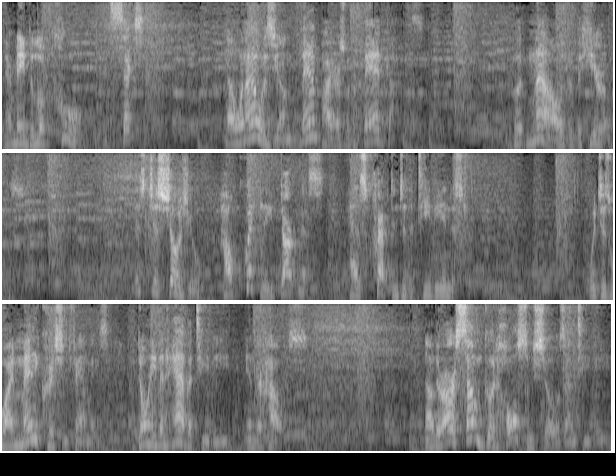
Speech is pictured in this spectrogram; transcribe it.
They're made to look cool and sexy. Now, when I was young, vampires were the bad guys. But now they're the heroes. This just shows you how quickly darkness has crept into the TV industry. Which is why many Christian families don't even have a TV in their house. Now, there are some good, wholesome shows on TV,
